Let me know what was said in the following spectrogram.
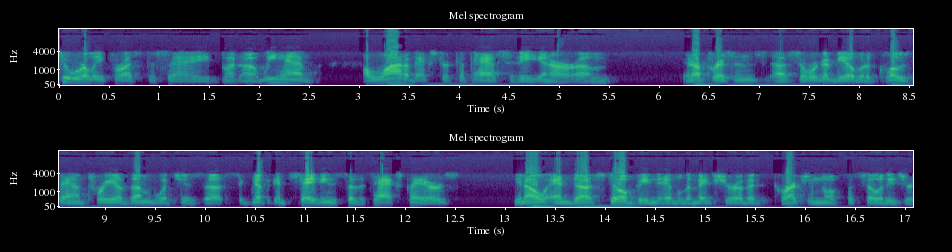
too early for us to say. But uh, we have a lot of extra capacity in our um, in our prisons, uh, so we're going to be able to close down three of them, which is a significant savings to the taxpayers. You know, and uh, still being able to make sure that correctional facilities are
